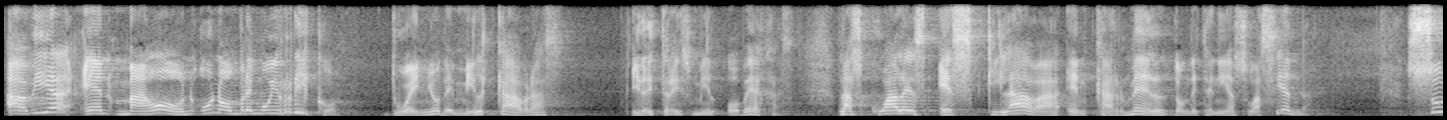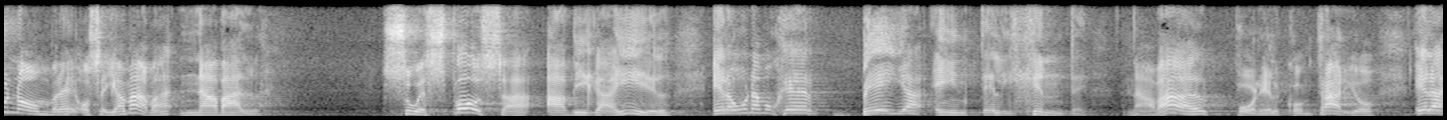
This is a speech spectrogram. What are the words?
Había en Maón un hombre muy rico, dueño de mil cabras y de tres mil ovejas, las cuales esquilaba en Carmel, donde tenía su hacienda. Su nombre o se llamaba Nabal su esposa, Abigail, era una mujer bella e inteligente. Nabal, por el contrario, era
